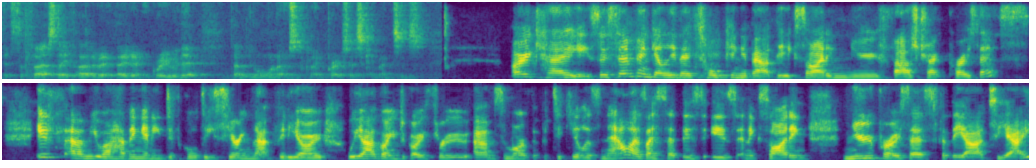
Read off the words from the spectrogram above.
it's the first they've heard of it, they don't agree with it, then the normal notice of claim process commences. Okay, so Sam Pengelly, they're talking about the exciting new fast track process. If um, you are having any difficulties hearing that video, we are going to go through um, some more of the particulars now. As I said, this is an exciting new process for the RTA.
